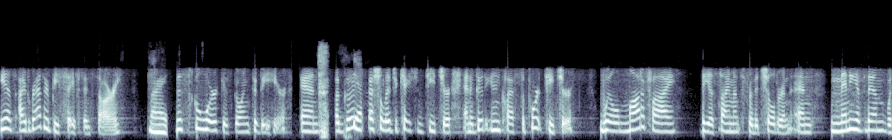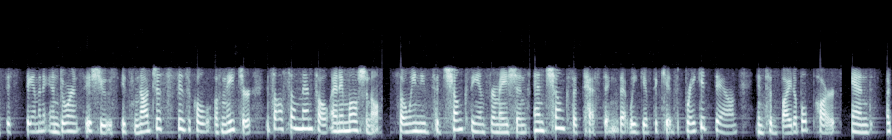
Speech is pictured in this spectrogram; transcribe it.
yes, I'd rather be safe than sorry. Right. This schoolwork is going to be here. And a good yeah. special education teacher and a good in class support teacher will modify the assignments for the children. And many of them with the stamina endurance issues, it's not just physical of nature, it's also mental and emotional. So we need to chunk the information and chunk the testing that we give to kids, break it down into biteable parts. And a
